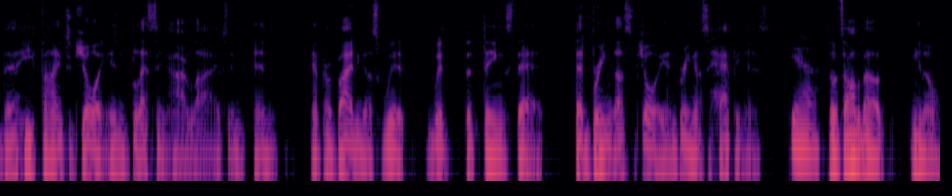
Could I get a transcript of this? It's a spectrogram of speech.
that he finds joy in blessing our lives and and and providing us with with the things that that bring us joy and bring us happiness Yeah. so it's all about, you know,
